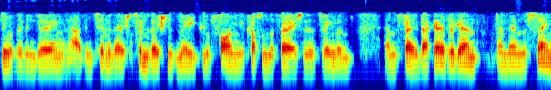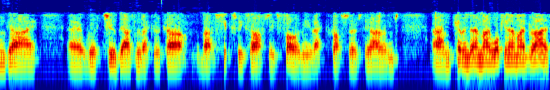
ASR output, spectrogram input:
do what they've been doing and have intimidation, intimidation of me, people following me across on the ferry to, to England and the ferry back over again, and then the same guy uh, with two guys in the back of the car about six weeks after he's followed me back across over to the island, um, coming down my, walking down my drive,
